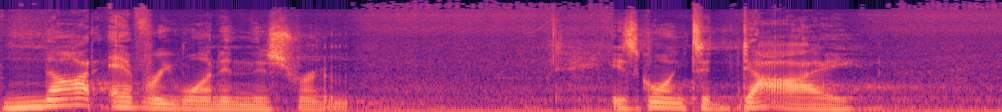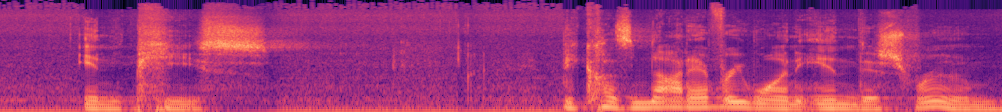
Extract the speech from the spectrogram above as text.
not everyone in this room is going to die in peace. Because not everyone in this room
